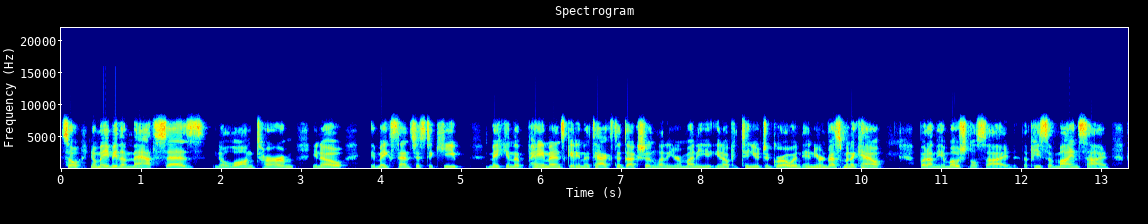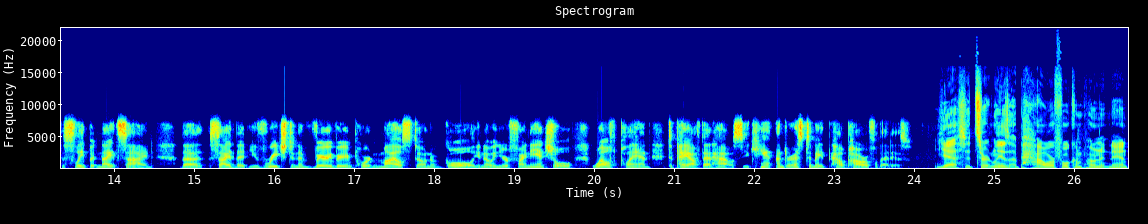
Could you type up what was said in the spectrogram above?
So, you know, maybe the math says, you know, long term, you know, it makes sense just to keep making the payments, getting the tax deduction, letting your money, you know, continue to grow in, in your investment account. But on the emotional side, the peace of mind side, the sleep at night side, the side that you've reached in a very, very important milestone or goal, you know, in your financial wealth plan to pay off that house, you can't underestimate how powerful that is. Yes, it certainly is a powerful component, Dan.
